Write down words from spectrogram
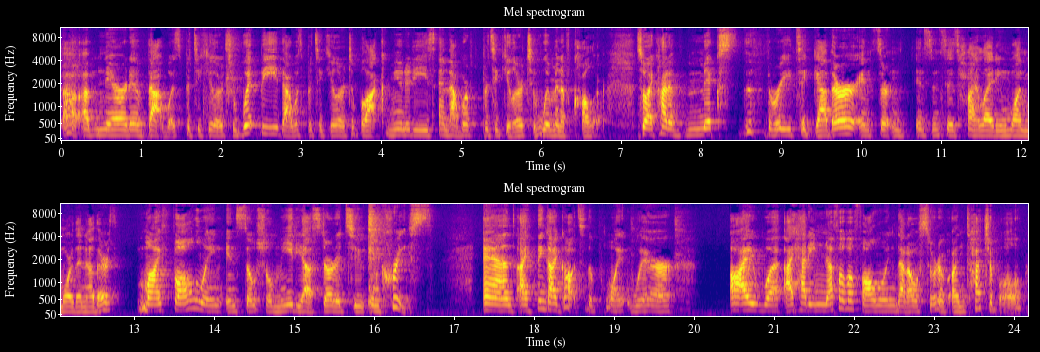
uh, a narrative that was particular to Whitby, that was particular to Black communities, and that were particular to women of color. So I kind of mixed the three together in certain instances, highlighting one more than others. My following in social media started to increase. And I think I got to the point where I, w- I had enough of a following that I was sort of untouchable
